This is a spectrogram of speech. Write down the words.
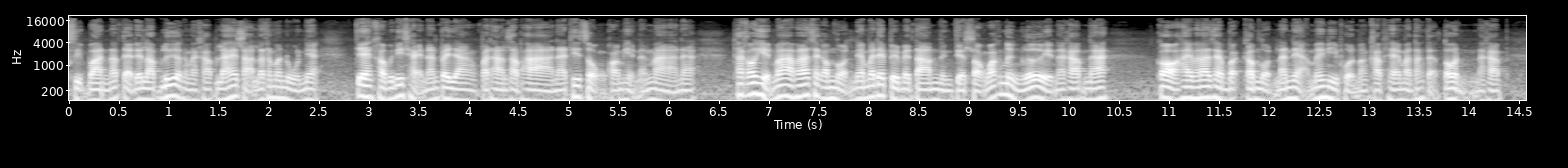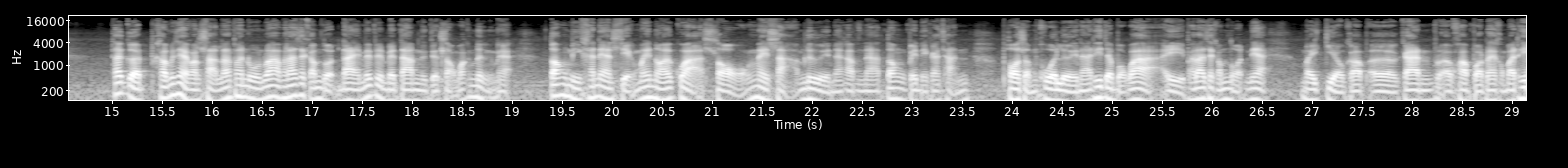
60 วันนับแต่ได้รับเรื่องนะครับ และให้ศาลรัฐธรรมนูญเนี่ยแจ้งคำวินิจฉัยนั้นไปยังประธานสภานะที่ส่งความเห็นนั้นมานะถ้าเขาเห็นว่าพระราชกำหนดเนี่ยไม่ได้เป็นไปตาม 172วรรคหนึ่งเลยนะครับนะ ก็ให้พระราชกำหนดนั้นเนี่ยไม่มีผลบังคับใช้มาตั้งแต่ต้นนะครับถ้าเกิดคำวินิจฉัยของศาลรัฐธรรมนูญว่าพระราชกำหนดใดไม่เป็นไปตาม 172วรรคหนึ่งเนี่ยต้องมีคะแนนเสียงไม่น้อยกว่า 2 ใน 3 เลยนะครับนะต้องเป็นเอกฉันท์พอสมควรเลยนะที่จะบอกว่าไอ้พระราชกำหนดเนี่ยไม่เกี่ยวกับเอ่อการความปลอดภัยของประเท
